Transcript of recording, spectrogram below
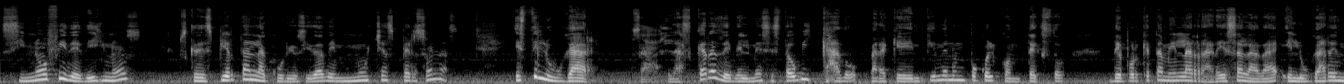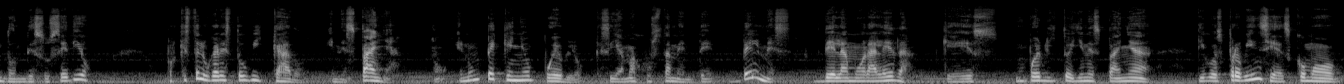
si no fidedignos, pues, que despiertan la curiosidad de muchas personas. Este lugar o sea, las caras de Belmes está ubicado, para que entiendan un poco el contexto, de por qué también la rareza la da el lugar en donde sucedió. Porque este lugar está ubicado en España, en un pequeño pueblo que se llama justamente Belmes, de la Moraleda, que es un pueblito ahí en España, digo, es provincia, es como,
